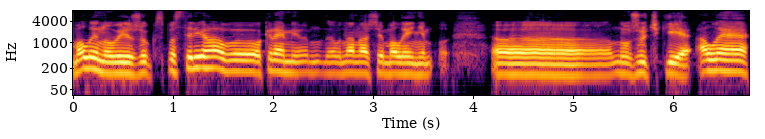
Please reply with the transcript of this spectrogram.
Малиновий жук спостерігав е, окремі на нашій малині е, ну, жучки. Але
